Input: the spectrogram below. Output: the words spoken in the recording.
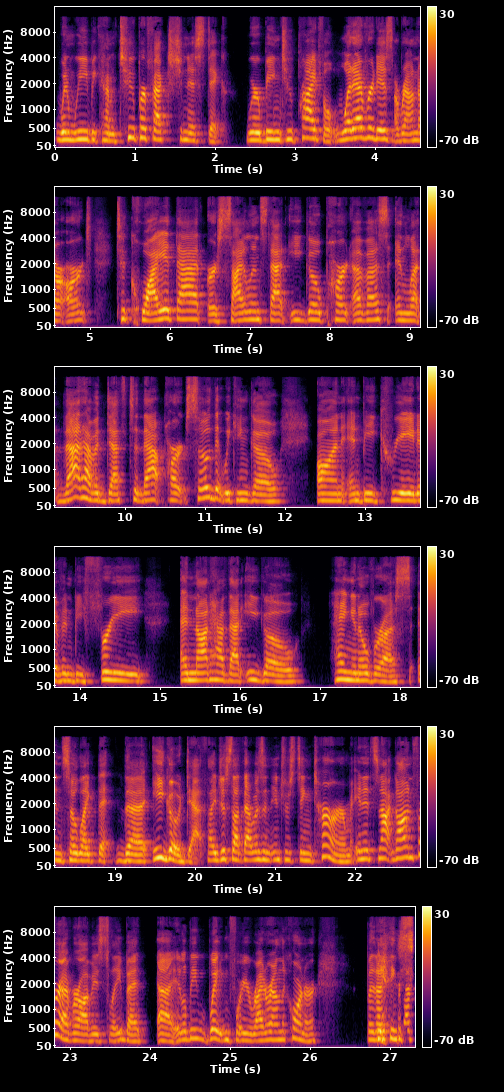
when we become too perfectionistic, we're being too prideful, whatever it is around our art, to quiet that or silence that ego part of us and let that have a death to that part so that we can go on and be creative and be free and not have that ego hanging over us. And so like the the ego death i just thought that was an interesting term. And it's not gone forever obviously but uh, it'll be waiting for you right around the corner. But yes. i think that's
